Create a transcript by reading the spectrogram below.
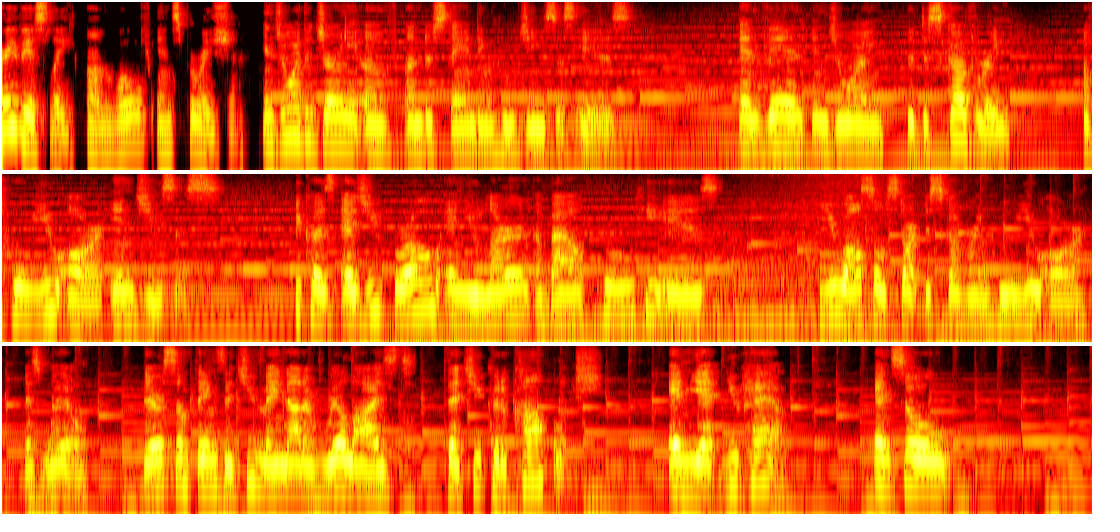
Previously on Wove Inspiration. Enjoy the journey of understanding who Jesus is, and then enjoy the discovery of who you are in Jesus. Because as you grow and you learn about who He is, you also start discovering who you are as well. There are some things that you may not have realized that you could accomplish, and yet you have. And so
